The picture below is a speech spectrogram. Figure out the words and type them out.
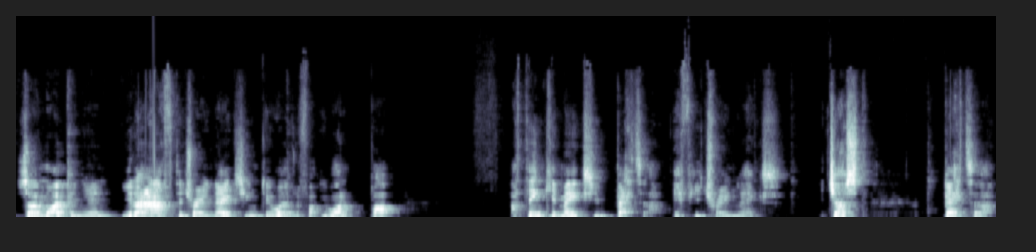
So, in my opinion, you don't have to train legs. You can do whatever the fuck you want. But I think it makes you better if you train legs. Just better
